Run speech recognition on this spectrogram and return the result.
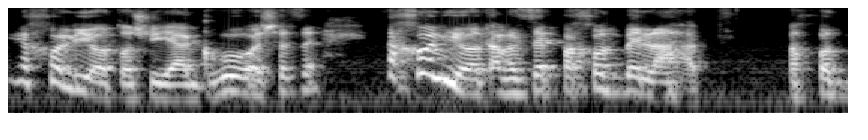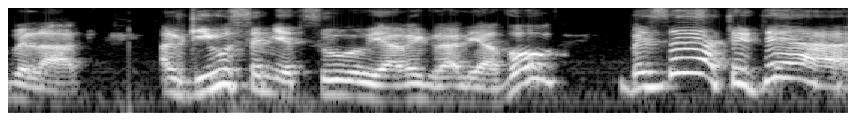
יכול להיות, או שיאגרו, או שזה... יכול להיות, אבל זה פחות בלהט. פחות בלהט. על גיוס הם יצאו, ייהרג ואל יעבור. בזה, אתה יודע,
